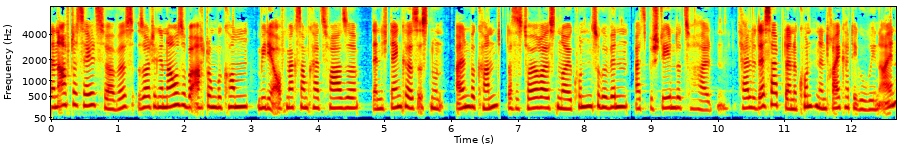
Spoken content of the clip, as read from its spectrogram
Dein After-Sales-Service sollte genauso Beachtung bekommen wie die Aufmerksamkeitsphase, denn ich denke, es ist nun allen bekannt, dass es teurer ist, neue Kunden zu gewinnen, als bestehende zu halten. Teile deshalb deine Kunden in drei Kategorien ein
